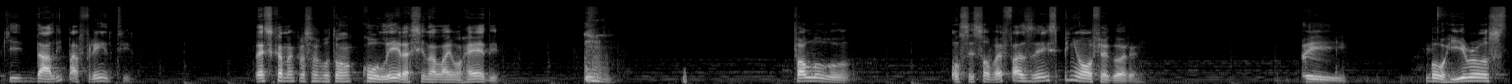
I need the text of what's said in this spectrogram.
é que dali pra frente, parece que a Microsoft botou uma coleira assim na Lionhead. Falou, "Bom, você só vai fazer spin-off agora. Foi Fable Heroes,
